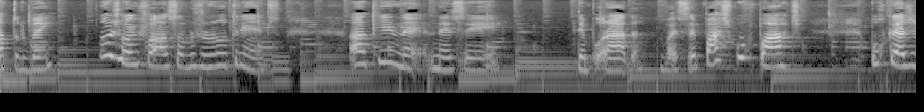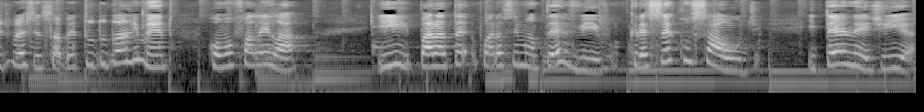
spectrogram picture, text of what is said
Olá, tudo bem? Hoje eu vou falar sobre os nutrientes. Aqui nesse temporada vai ser parte por parte, porque a gente precisa saber tudo do alimento, como eu falei lá. E para, ter, para se manter vivo, crescer com saúde e ter energia,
